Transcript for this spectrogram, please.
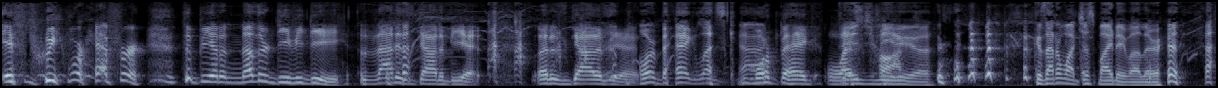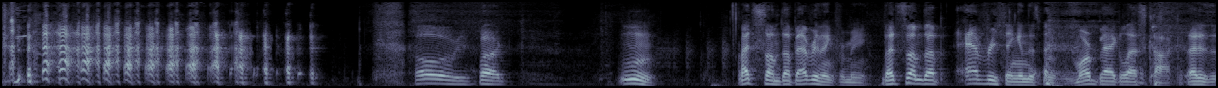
if we were ever to be on another DVD, that has got to be it. That has got to be it. More bag, less cock. More bag, less Binge cock. media. Because I don't want just my name on there. Holy fuck. Mm. That summed up everything for me. That summed up everything in this movie. More bag, less cock. That is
